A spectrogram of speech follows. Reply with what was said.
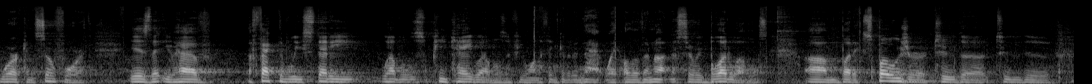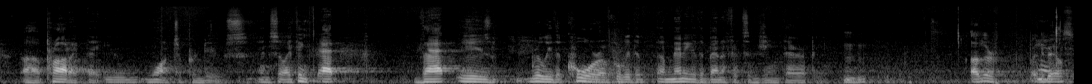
work and so forth, is that you have effectively steady levels, PK levels, if you want to think of it in that way, although they're not necessarily blood levels, um, but exposure to the, to the uh, product that you want to produce. And so I think that that is really the core of really the, uh, many of the benefits of gene therapy. Mm -hmm. Other Anybody else?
